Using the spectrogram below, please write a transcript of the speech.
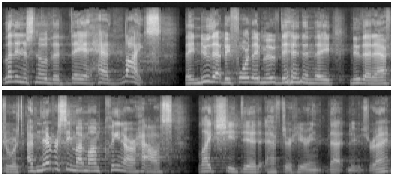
letting us know that they had lice. They knew that before they moved in and they knew that afterwards. I've never seen my mom clean our house like she did after hearing that news, right?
